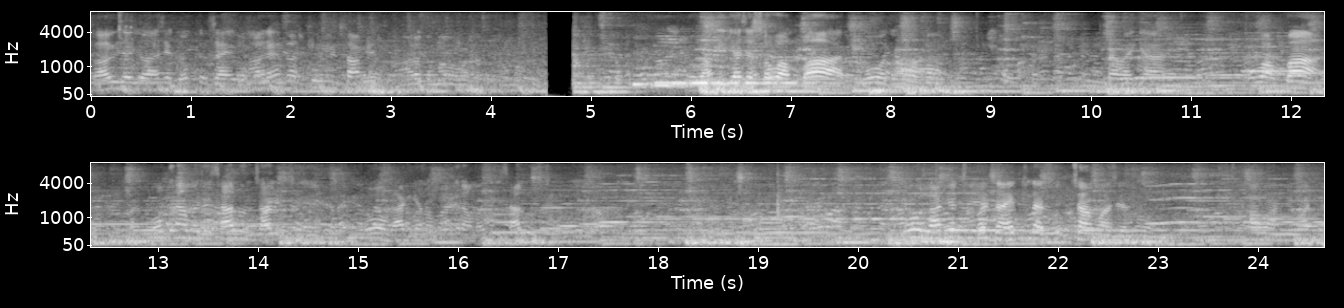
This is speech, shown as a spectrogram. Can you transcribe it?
તો આવી જજો આ છે ડોક્ટર સાહેબ અમારે. વાગી ગયા છે સવા બાર. બહુ કેટલા વાગ્યા સવા બાર. પ્રોગ્રામ હજી ચાલુ ને ચાલુ છે. તો ગાડિયાનો પ્રોગ્રામ હજી ચાલુ છે. એવું લાગે છે. બધા એટલા જ ઉત્સાહમાં છે. ખાવાની માટે.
